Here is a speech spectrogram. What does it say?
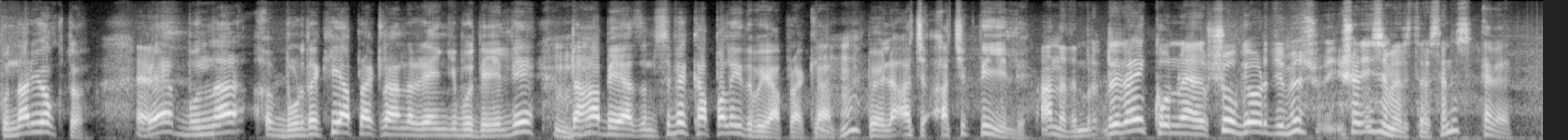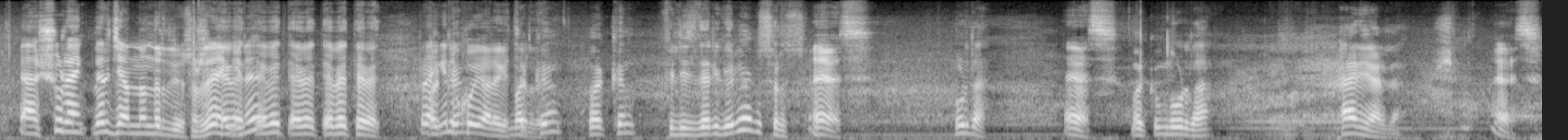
Bunlar yoktu. Evet. Ve bunlar buradaki yaprakların rengi bu değildi. Hı hı. Daha beyazımsı ve kapalıydı bu yapraklar. Hı hı. Böyle aç- açık değildi. Anladım. Renk konu yani şu gördüğümüz şöyle izin ver isterseniz. Evet. Yani şu renkleri canlandır diyorsunuz. Rengini, Evet, evet, evet, evet, evet. rengini Bakın, koyu hale getirdi. Bakın, bakın filizleri görüyor musunuz? Evet. Burada. Evet. Bakın burada. Her yerde. Evet.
